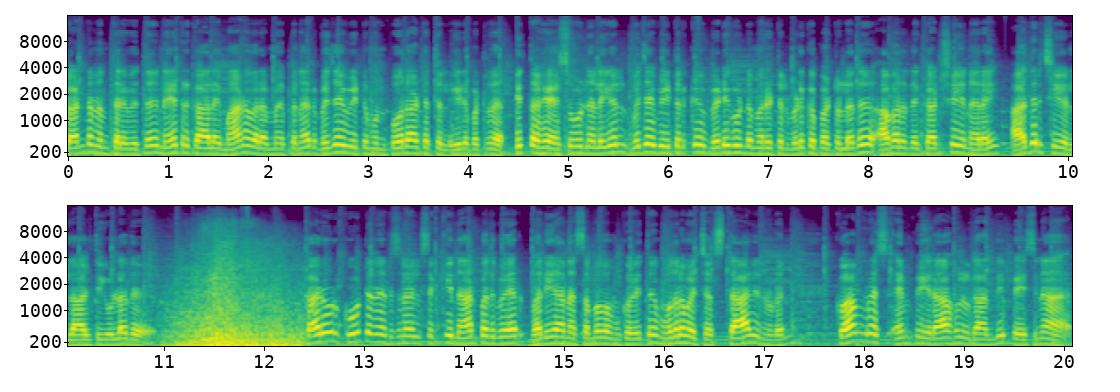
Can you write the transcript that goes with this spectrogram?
கண்டனம் தெரிவித்து நேற்று காலை மாணவர் அமைப்பினர் விஜய் வீட்டு முன் போராட்டத்தில் ஈடுபட்டனர். இத்தகைய சூழ்நிலையில் விஜய் வீட்டிற்கு வெடிகுண்டு மிரட்டல் விடுக்கப்பட்டுள்ளது. அவரது கட்சியினரை அதிர்ச்சியில் ஆழ்த்தியுள்ளது. கரூர் கூட்ட நெரிசலில் சிக்கி நாற்பது பேர் பலியான சம்பவம் குறித்து முதலமைச்சர் ஸ்டாலினுடன் காங்கிரஸ் எம்பி ராகுல் காந்தி பேசினார்.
